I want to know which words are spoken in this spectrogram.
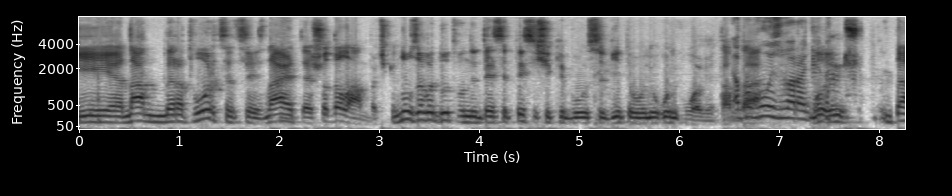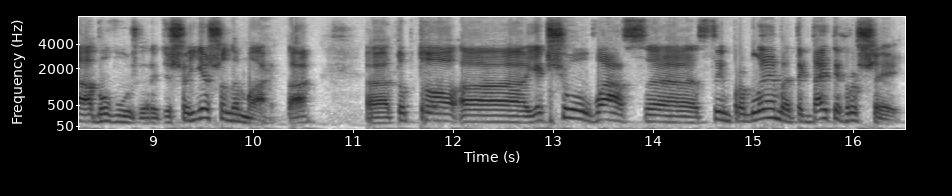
І нам миротворці ці, знаєте, що до лампочки. Ну, заведуть вони 10 тисяч, які будуть сидіти у, у Львові. Там, Або да. в Ужгороді. Бо, да, або в Ужгороді. Що є, що немає. Так? Е, тобто, е, якщо у вас е, з цим проблеми, так дайте грошей.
